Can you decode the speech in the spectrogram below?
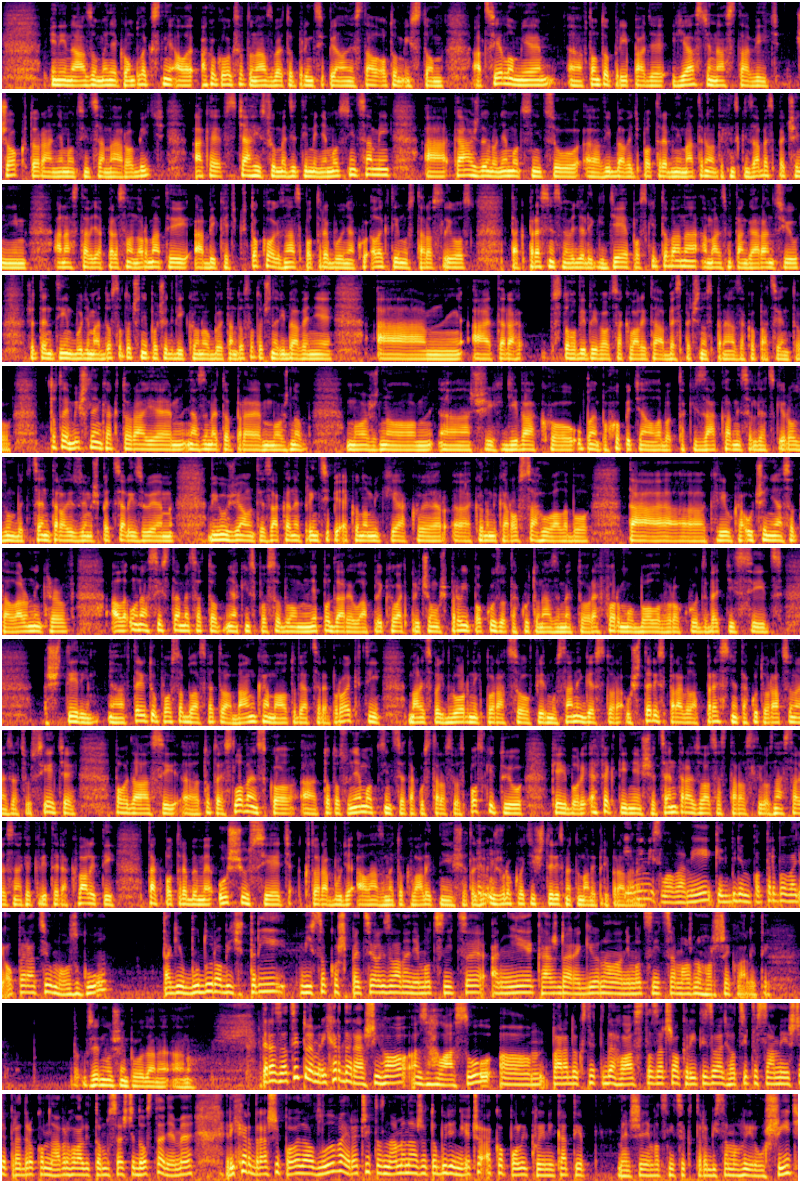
iný názov, menej komplexný, ale akokoľvek sa to nazve, je to principiálne stále o tom istom. A cieľom je v tomto prípade jasne nastaviť, čo ktorá nemocnica má robiť, aké vzťahy sú medzi tými nemocnicami a každú nemocnicu e, vybaviť potrebným materiálno-technickým zabezpečením a nastaviť aj personálne normatívy, aby keď ktokoľvek z nás potrebuje nejakú elektívnu starostlivosť, tak presne sme vedeli, kde je poskytovaná a mali sme tam garanciu, že ten tým bude mať dostatočný počet výkonov, bude tam dostatočné vybavenie a, a teda z toho vyplývajúca kvalita a bezpečnosť pre nás ako pacientov. Toto je myšlienka, ktorá je, nazveme to pre možno, možno e, našich divákov úplne pochopiteľná, lebo taký základný sedliacký rozum, veď centralizujem, špecializujem, využívam tie základné princípy ekonomiky, ako je e, ekonomika rozsahu, alebo tá e, krivka učenia sa, tá learning curve, ale u nás v systéme sa to nejakým spôsobom nepodarilo aplikovať, pričom už prvý pokus o takúto, nazveme to, reformu bol v roku 2000 4. Vtedy tu pôsobila Svetová banka, malo tu viaceré projekty, mali svojich dvorných poradcov firmu Saniges, ktorá už vtedy spravila presne takúto racionalizáciu siete. Povedala si, e, toto je Slovensko, toto sú nemocnice, takú starostlivosť poskytujú. Keď boli efektívnejšie, centralizovať sa starostlivosť, nastavili sa nejaké kritéria kvality, tak potrebujeme užšiu sieť, ktorá bude, ale nazveme to kvalitnejšie. Takže už v roku 2004 sme to mali pripravené. Inými slovami, keď budem potrebovať operáciu mozgu, tak ju budú robiť tri vysoko špecializované nemocnice a nie každá regionálna nemocnica možno horšej kvality. Zjednodušene povedané, áno. Teraz zacitujem Richarda Rašiho z Hlasu. Um, paradoxne teda Hlas to začal kritizovať, hoci to sami ešte pred rokom navrhovali, tomu sa ešte dostaneme. Richard Raši povedal, v ľudovej reči to znamená, že to bude niečo ako poliklinika, tie menšie nemocnice, ktoré by sa mohli rušiť,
